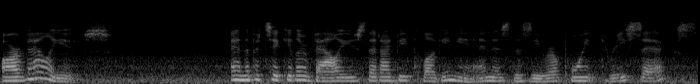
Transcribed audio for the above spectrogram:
our values. And the particular values that I'd be plugging in is the 0.36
